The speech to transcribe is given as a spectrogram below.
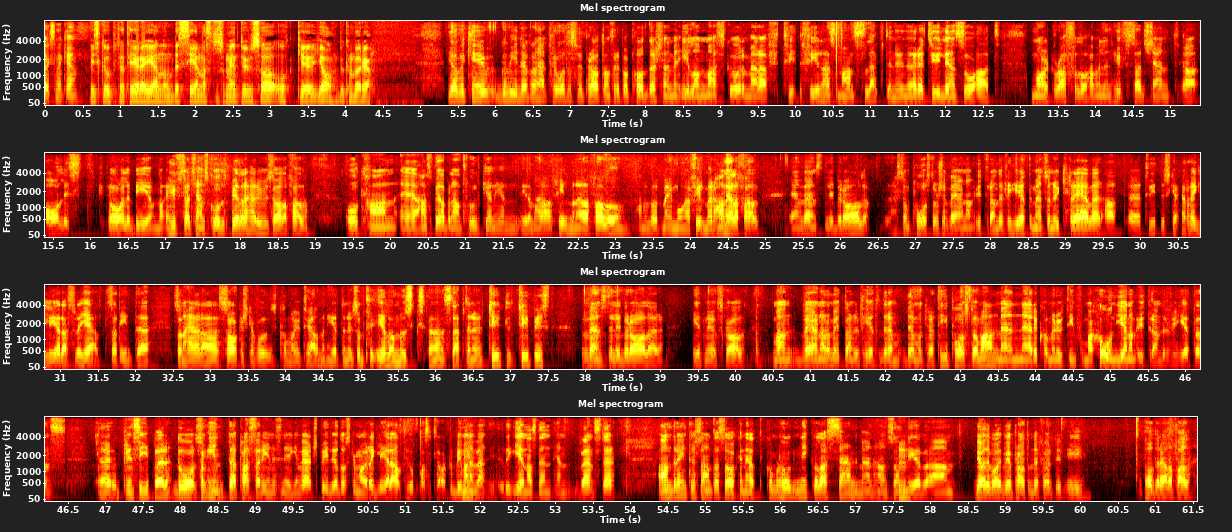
Tack så mycket. Vi ska uppdatera igen om det senaste som hänt i USA och eh, ja, du kan börja. Ja, vi kan ju gå vidare på den här tråden som vi pratade om för ett par poddar sedan med Elon Musk och de här Twitterfilerna som han släppte nu. Nu är det tydligen så att Mark Ruffalo, han är väl en hyfsat känd ja, A-list, A eller B, hyfsat känd skådespelare här i USA i alla fall. Och han, eh, han spelar bland annat Hulken i, en, i de här filmerna i alla fall och han har varit med i många filmer. Han är i alla fall en vänsterliberal som påstår sig värna om yttrandefriheten men som nu kräver att eh, Twitter ska regleras rejält så att inte sådana här uh, saker ska få komma ut till allmänheten nu som Elon Musk uh, släppte nu. Ty typiskt vänsterliberaler i ett nötskal. Man värnar om yttrandefrihet och dem demokrati påstår man, men när det kommer ut information genom yttrandefrihetens eh, principer då, som inte passar in i sin egen världsbild, ja, då ska man reglera alltihopa såklart. Då blir man en, genast en, en vänster. Andra intressanta saken är att, kommer du ihåg Nicholas Sandman, han som mm. blev, um, ja det var, vi har pratat om det förut i, i poddar i alla fall.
